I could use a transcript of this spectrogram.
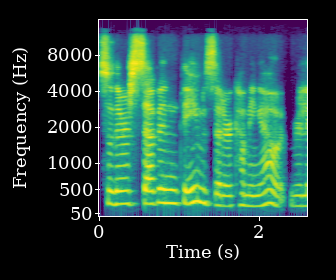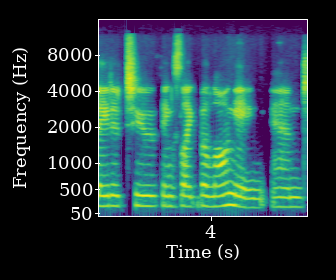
So there are seven themes that are coming out related to things like belonging and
